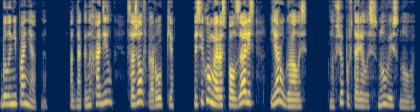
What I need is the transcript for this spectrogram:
было непонятно. Однако находил, сажал в коробке, Насекомые расползались, я ругалась, но все повторялось снова и снова.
